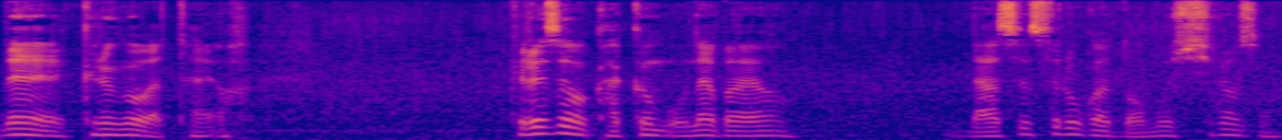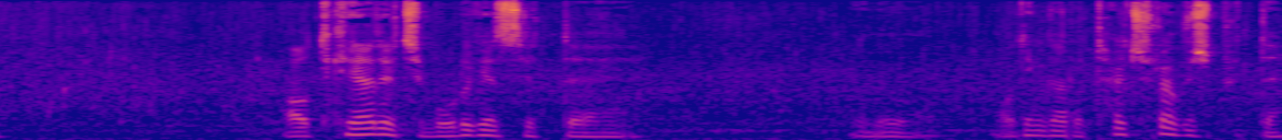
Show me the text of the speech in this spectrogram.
네, 그런 것 같아요. 그래서 가끔 오나 봐요. 나 스스로가 너무 싫어서. 어떻게 해야 될지 모르겠을 때, 어딘가로 탈출하고 싶을 때,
